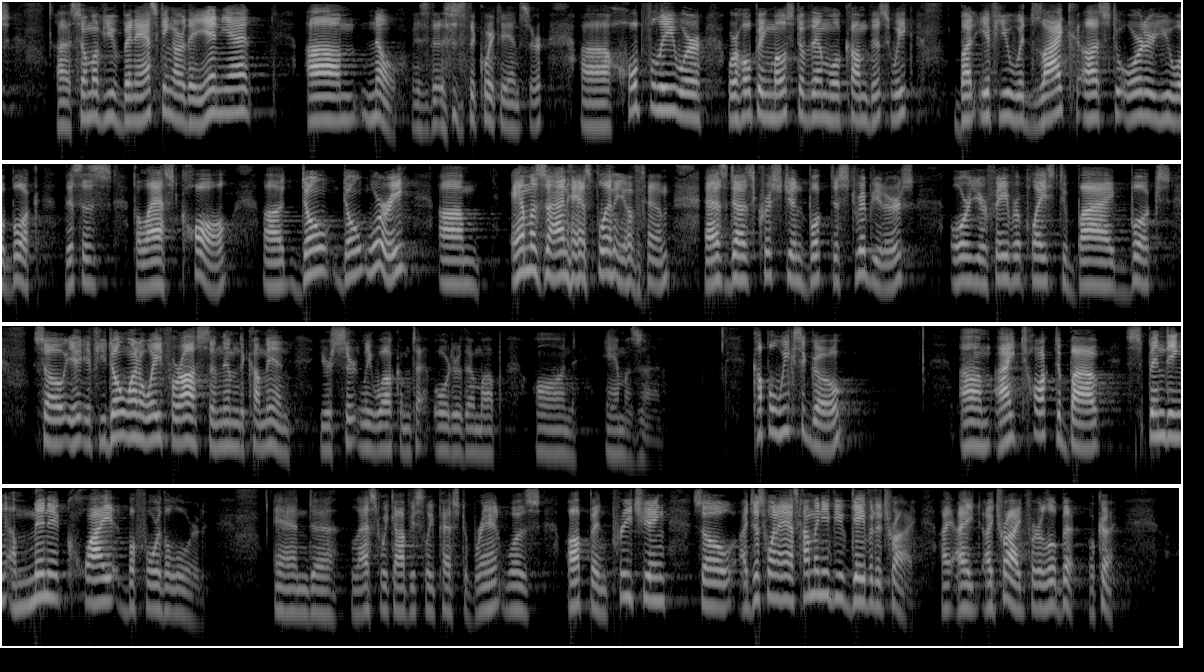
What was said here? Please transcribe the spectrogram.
Uh, some of you have been asking, are they in yet? Um, no, is the, is the quick answer. Uh, hopefully, we're, we're hoping most of them will come this week. But if you would like us to order you a book, this is the last call. Uh, don't, don't worry. Um, Amazon has plenty of them, as does Christian Book Distributors or your favorite place to buy books. So if you don't want to wait for us and them to come in, you're certainly welcome to order them up on Amazon. A couple weeks ago, um, I talked about spending a minute quiet before the Lord. And uh, last week, obviously, Pastor Brandt was up and preaching. So I just want to ask how many of you gave it a try? I, I, I tried for a little bit. Okay.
